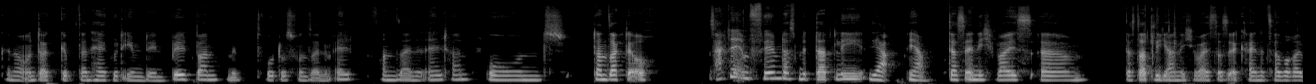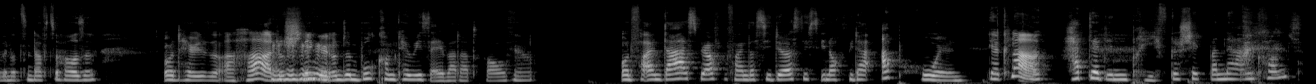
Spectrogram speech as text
Genau, und da gibt dann Hagrid ihm den Bildband mit Fotos von, seinem El von seinen Eltern. Und dann sagt er auch, sagt er im Film, dass mit Dudley, Ja. ja, dass er nicht weiß, ähm, dass Dudley ja nicht weiß, dass er keine Zauberei benutzen darf zu Hause. Und Harry so, aha, du Schlingel. Und im Buch kommt Harry selber da drauf. Ja. Und vor allem da ist mir aufgefallen, dass die Dursleys ihn auch wieder abholen. Ja, klar. Hat der den Brief geschickt, wann der ankommt?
